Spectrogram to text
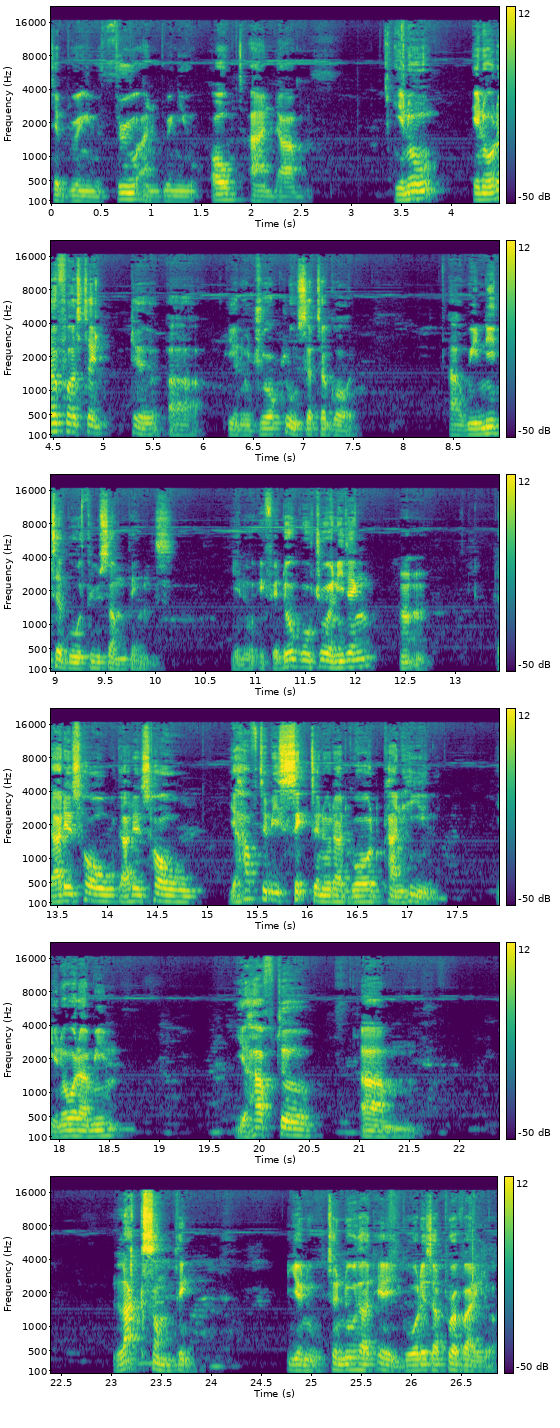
to bring you through and bring you out. And, um, you know, in order for us to, to uh, you know, draw closer to God, uh, we need to go through some things. You know, if you don't go through anything, mm-mm. that is how that is how you have to be sick to know that God can heal. You know what I mean? You have to um, lack something, you know, to know that hey, God is a provider.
